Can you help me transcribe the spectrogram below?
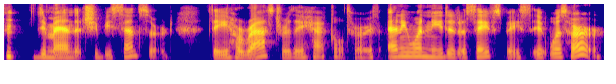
demand that she be censored. They harassed her, they heckled her. If anyone needed a safe space, it was her.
